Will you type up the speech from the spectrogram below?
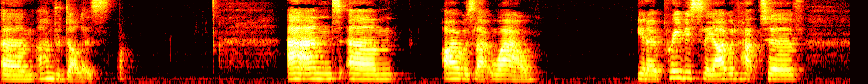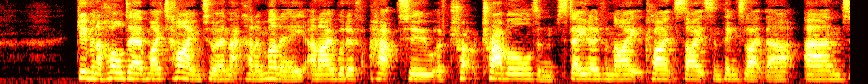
um, $100. And um, I was like, wow. You know, previously I would have had to have given a whole day of my time to earn that kind of money and I would have had to have tra- traveled and stayed overnight at client sites and things like that and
